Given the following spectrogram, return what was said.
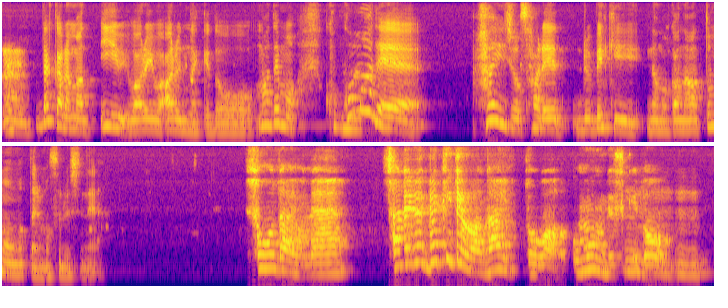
うん。だからまあいい悪いはあるんだけどまあでもここまで排除されるべきなのかなとも思ったりもするしね。そうだよね。されるべきではないとは思うんですけど、うんうん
